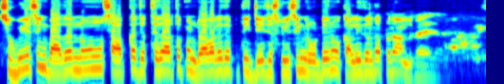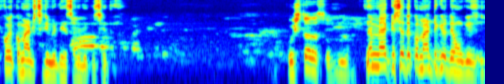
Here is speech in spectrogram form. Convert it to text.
ਸੁਖਬੀਰ ਸਿੰਘ ਬਾਦਲ ਨੂੰ ਸਾਬਕਾ ਜਥੇਦਾਰ ਤੋਂ ਪਿੰਡਰਾਵਾਲੇ ਦੇ ਭਤੀਜੇ ਜਸਵੀਰ ਸਿੰਘ ਰੋਡੇ ਨੂੰ ਅਕਾਲੀ ਦਲ ਦਾ ਪ੍ਰਧਾਨ ਲਗਾਇਆ ਜਾਵੇ। ਕੋਈ ਕਮੈਂਟਸ ਨਹੀਂ ਮੈਂ ਦੇ ਸਕਦੀ ਕਿਸੇ ਤੇ ਕੁਛ ਤਾਂ ਦੱਸੋ ਨਾ ਮੈਂ ਕਿਸੇ ਤੇ ਕਮੈਂਟ ਕਿਉਂ ਦੇਵਾਂਗੀ ਜੀ?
